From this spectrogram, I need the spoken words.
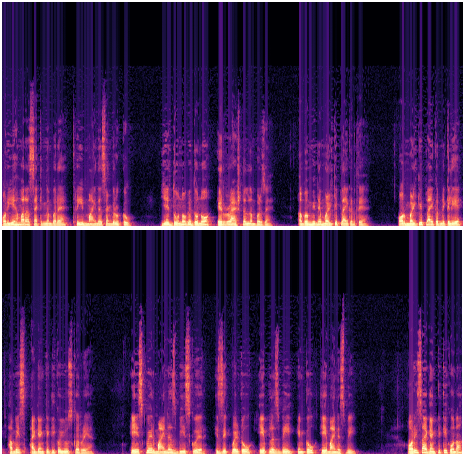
और ये हमारा सेकंड नंबर है थ्री माइनस अंडर टू ये दोनों के दोनों इेशनल नंबर्स हैं। अब हम इन्हें मल्टीप्लाई करते हैं, और मल्टीप्लाई करने के लिए हम इस आइडेंटिटी को यूज़ कर रहे हैं। A square minus B square is equal to A plus B into A minus B और इस आइडेंटिटी को ना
